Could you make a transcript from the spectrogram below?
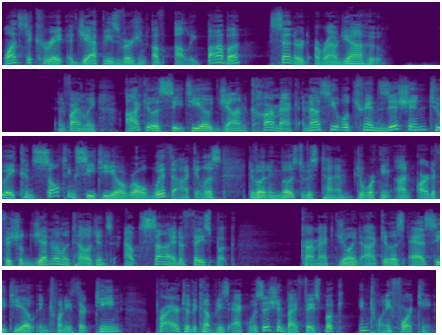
wants to create a Japanese version of Alibaba centered around Yahoo. And finally, Oculus CTO John Carmack announced he will transition to a consulting CTO role with Oculus, devoting most of his time to working on artificial general intelligence outside of Facebook. Carmack joined Oculus as CTO in 2013, prior to the company's acquisition by Facebook in 2014.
